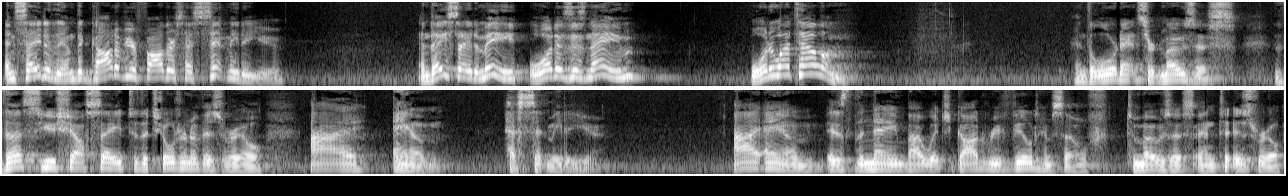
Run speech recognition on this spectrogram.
and say to them, The God of your fathers has sent me to you, and they say to me, What is his name? What do I tell them? And the Lord answered Moses, Thus you shall say to the children of Israel, I am has sent me to you. I am is the name by which God revealed himself to Moses and to Israel.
